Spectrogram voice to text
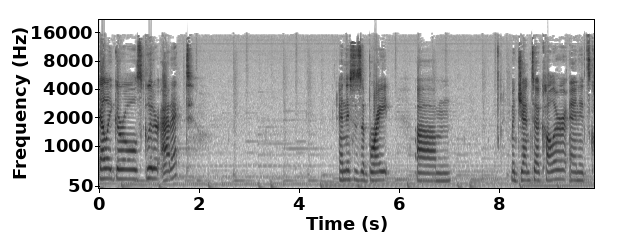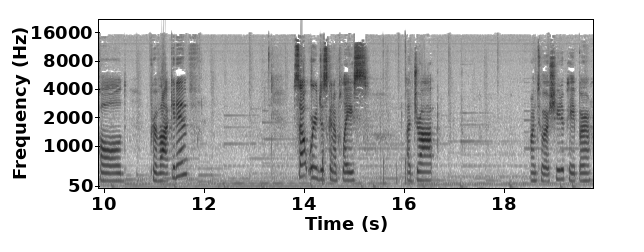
LA Girls Glitter Addict. And this is a bright um, magenta color and it's called Provocative. So we're just going to place a drop onto our sheet of paper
